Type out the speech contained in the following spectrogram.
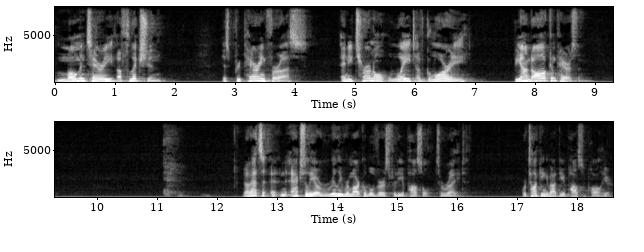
momentary affliction is preparing for us an eternal weight of glory beyond all comparison. Now, that's an, actually a really remarkable verse for the apostle to write. We're talking about the apostle Paul here.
